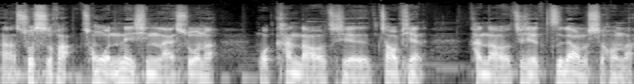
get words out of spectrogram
啊，说实话，从我内心来说呢，我看到这些照片，看到这些资料的时候呢，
